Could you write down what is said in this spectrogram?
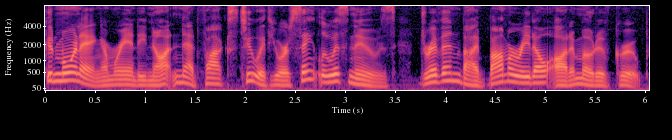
Good morning. I'm Randi Naughton at Fox 2 with your St. Louis news, driven by Bommarito Automotive Group.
